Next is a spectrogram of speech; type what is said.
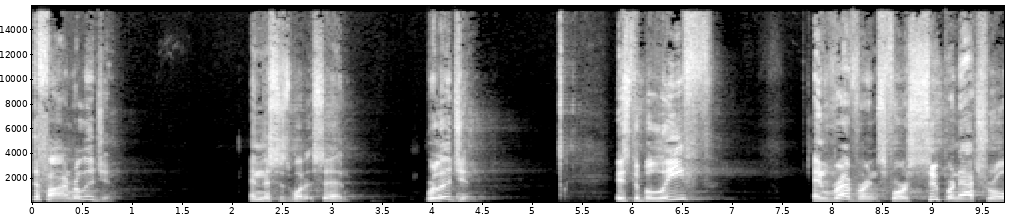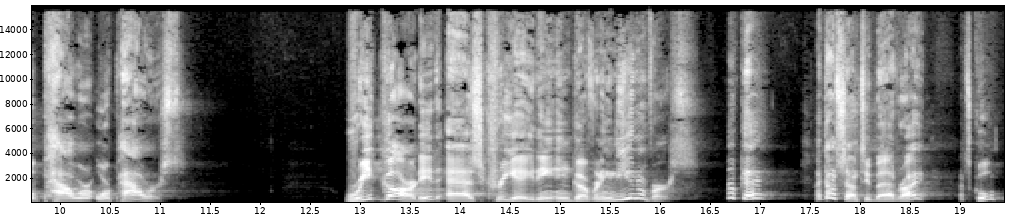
define religion. And this is what it said Religion is the belief and reverence for supernatural power or powers, regarded as creating and governing the universe. Okay, That don't sound too bad, right? That's cool.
